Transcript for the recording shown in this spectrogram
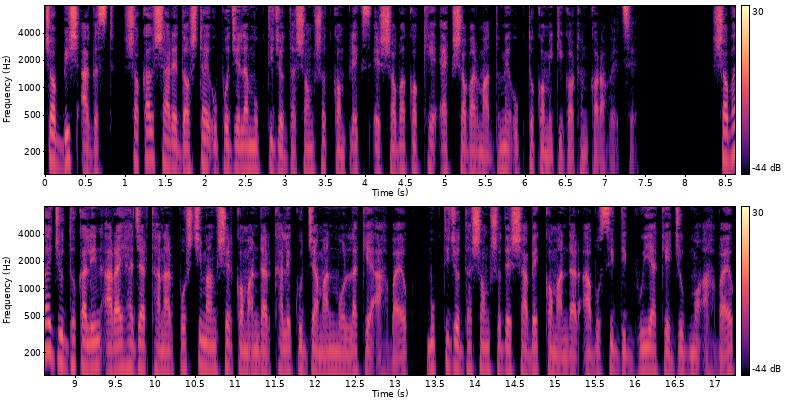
২৪ আগস্ট, সকাল সাড়ে দশটায় উপজেলা মুক্তিযোদ্ধা সংসদ কমপ্লেক্স এর সভাকক্ষে এক সভার মাধ্যমে উক্ত কমিটি গঠন করা হয়েছে। সভায় যুদ্ধকালীন আড়াই হাজার থানার পশ্চিমাংশের কমান্ডার খালেকুজ্জামান মোল্লাকে আহ্বায়ক, মুক্তিযোদ্ধা সংসদের সাবেক কমান্ডার আবু সিদ্দিক ভুইয়াকে যুগ্ম আহ্বায়ক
